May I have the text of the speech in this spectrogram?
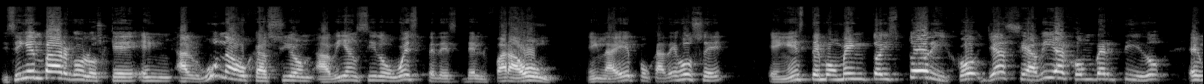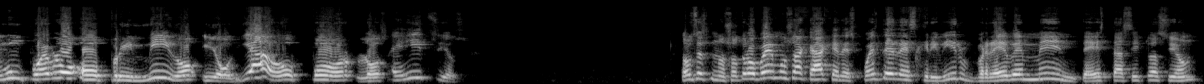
Y sin embargo, los que en alguna ocasión habían sido huéspedes del faraón en la época de José, en este momento histórico ya se había convertido en un pueblo oprimido y odiado por los egipcios. Entonces nosotros vemos acá que después de describir brevemente esta situación,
